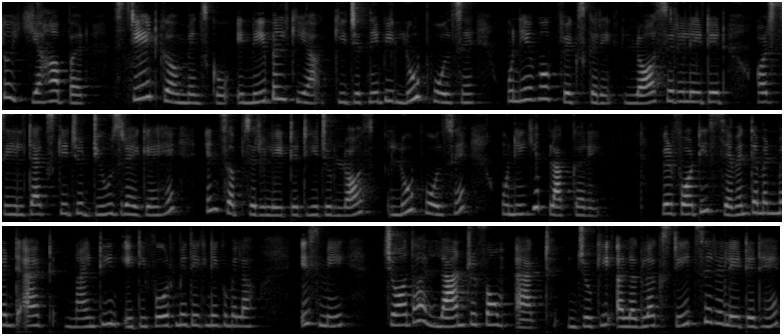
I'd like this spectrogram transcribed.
तो यहाँ पर स्टेट गवर्नमेंट्स को इनेबल किया कि जितने भी लूप होल्स हैं, उन्हें वो फिक्स करें। लॉ से रिलेटेड और सेल टैक्स के जो ड्यूज़ रह गए हैं, इन सबसे रिलेटेड ये जो लॉस लूप होल्स हैं, उन्हें ये प्लग करें। फिर फोर्टी सेवेंथ अमेंडमेंट एक्ट 1984 में देखने को मिला। इसमें चौदह लैंड रिफॉर्म एक्ट जो कि अलग अलग स्टेट से रिलेटेड हैं,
